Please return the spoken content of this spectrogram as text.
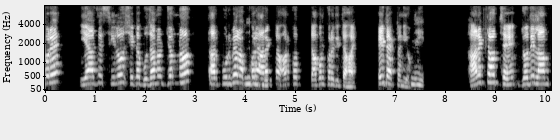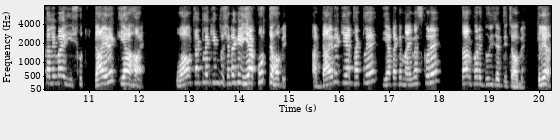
করে ইয়া যে ছিল সেটা বোঝানোর জন্য তার পূর্বের অক্ষরে আরেকটা হরকত ডাবল করে দিতে হয়। এইটা একটা নিয়ম। আরেকটা হচ্ছে যদি লাম কালিমায় ডাইরেক্ট ইয়া হয় ওয়াও থাকলে কিন্তু সেটাকে ইয়া করতে হবে। আর ডাইরেক্ট ইয়া থাকলে ইয়াটাকে মাইনাস করে তারপরে দুই জের দিতে হবে। ক্লিয়ার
